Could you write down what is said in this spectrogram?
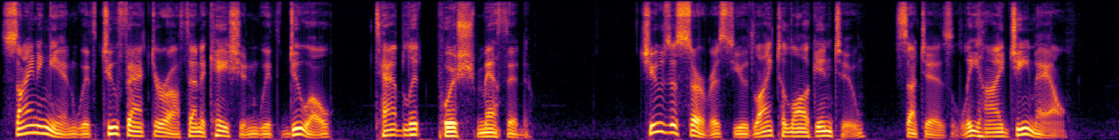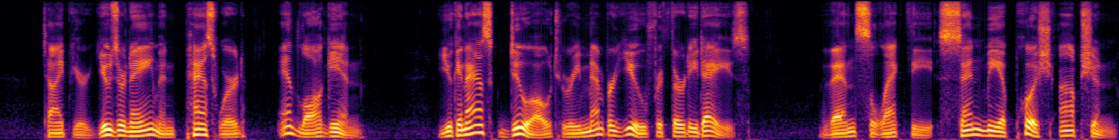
Signing in with two-factor authentication with Duo Tablet Push Method. Choose a service you'd like to log into, such as Lehigh Gmail. Type your username and password and log in. You can ask Duo to remember you for 30 days. Then select the Send Me a Push option.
